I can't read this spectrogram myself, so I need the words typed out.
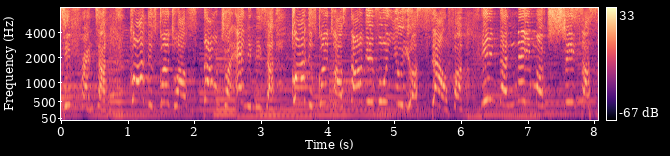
different. God is going to astound your enemies. God is going to astound even you yourself. In the name of Jesus,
